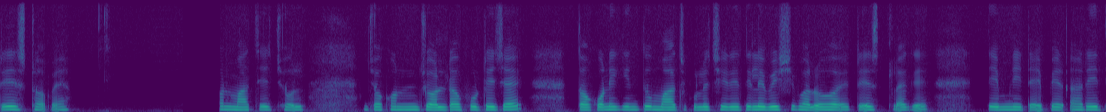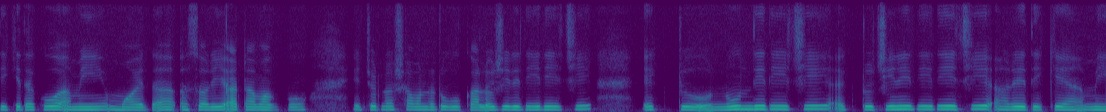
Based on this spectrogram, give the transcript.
টেস্ট হবে। যখন মাছের ঝোল, যখন জলটা ফুটে যায়, তখনই কিন্তু মাছগুলো ছেড়ে দিলে বেশি ভালো হয়, টেস্ট লাগে। তেমনি টাইপের। আর এদিকে দেখো আমি ময়দা সরি আটা মাখবো। এর জন্য সামান্যটুকু কালো জিরে দিয়ে দিয়েছি, একটু নুন দিয়ে দিয়েছি, একটু চিনি দিয়ে দিয়েছি, আর এদিকে আমি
